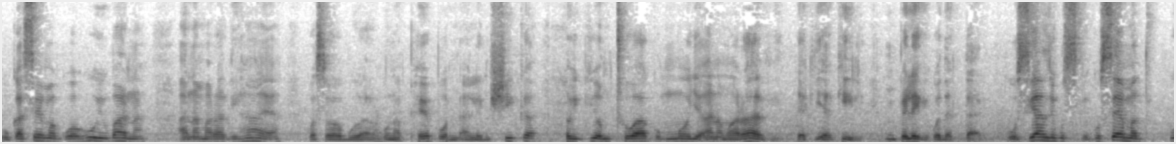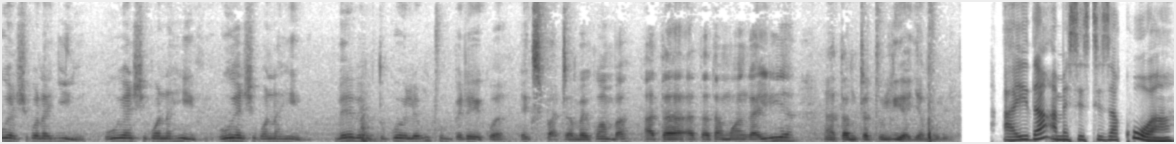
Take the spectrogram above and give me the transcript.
ukasema kuwa huyu bwana ana maradhi haya kwa sababu kuna pepo alimshika. Ikiwa mtu wako mmoja ana maradhi ya kiakili, mpeleke kwa daktari. Usianze kusema tu huyu anashikwa na jini, huyu anashikwa na hivi, huyu anashikwa na hivi. Wewe mtukue yule mtu mpeleke kwa expert ambaye kwamba ata- ata- atamwangalia na atamtatulia jambo lile. Aidha, amesisitiza kuwa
